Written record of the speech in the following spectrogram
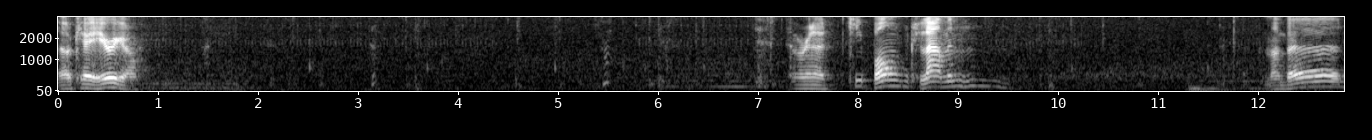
Okay, here we go. And we're gonna keep on climbing. My bad.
